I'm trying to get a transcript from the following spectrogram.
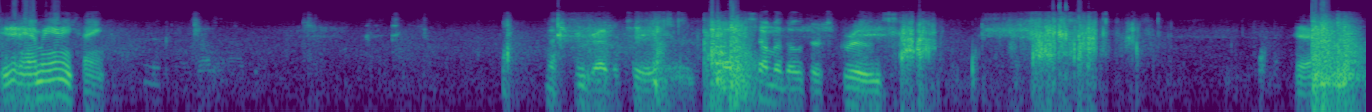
You didn't hand me anything. My screwdriver too. But some of those are screws. Yeah.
